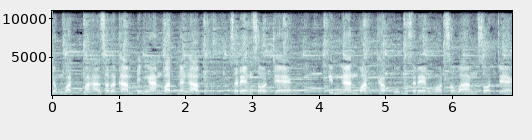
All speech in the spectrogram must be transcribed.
จังหวัดมหาสารคามเป็นงานวัดนะครับ แสดงสอดแจ้ง เป็นงานวัดครับผมแสดงหอดสว่างสอดแจ้ง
